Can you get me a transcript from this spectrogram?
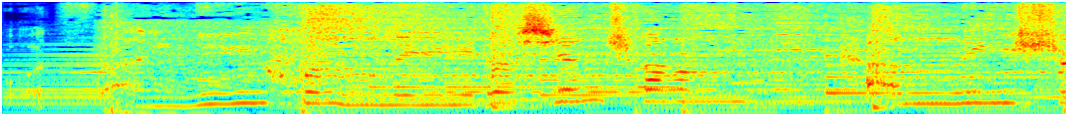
我在你婚礼的现场，看你是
